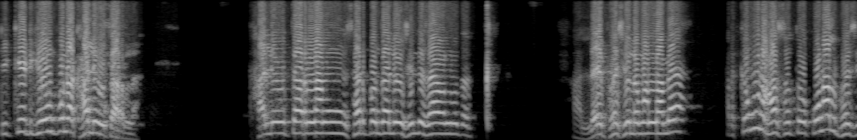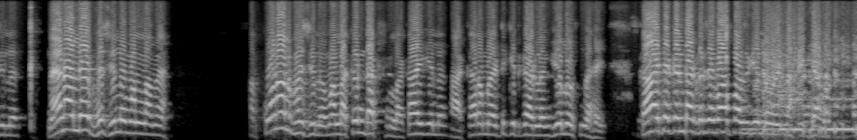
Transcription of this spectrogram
तिकीट घेऊन पुन्हा खाली उतारला. खाली उतरला आणि सरपंच आले शिंदे साहेब होतं लय फसिलं म्हणला म्या. अरे कमून हसतो कोणाला फसिलं नाही ना लय फसिलं म्हणला म्या. अरे कोणाला फसिलं मला कंडक्टरला काय गेलं? हा करमाळ्या तिकीट काढलं आणि गेलोच नाही. काय त्या कंडक्टरच्या बापाच गेलो नाही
